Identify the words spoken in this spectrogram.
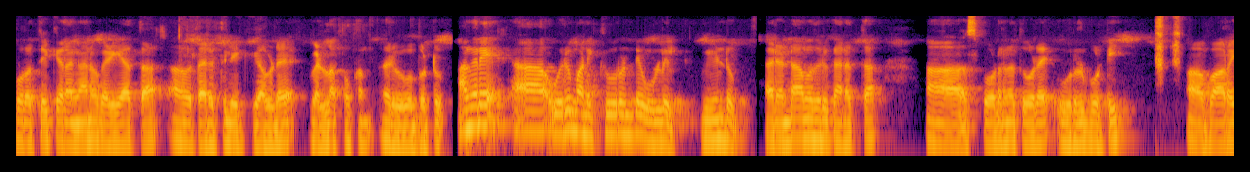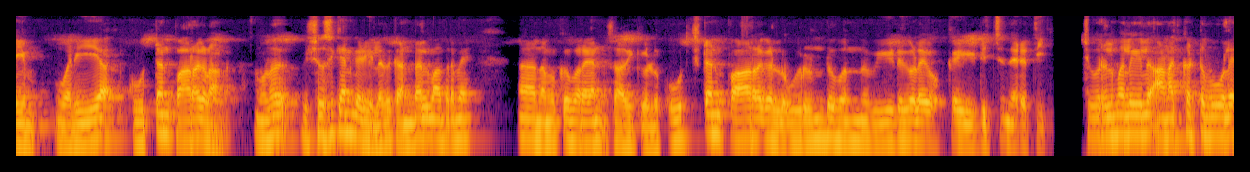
പുറത്തേക്ക് ഇറങ്ങാനോ കഴിയാത്ത തരത്തിലേക്ക് അവിടെ വെള്ളപ്പൊക്കം രൂപപ്പെട്ടു. അങ്ങനെ ഒരു മണിക്കൂറിന്റെ ഉള്ളിൽ വീണ്ടും രണ്ടാമതൊരു കനത്ത സ്ഫോടനത്തോടെ ഉരുൾപൊട്ടി പാറയും വലിയ കൂറ്റൻ പാറകളാണ്. നമ്മൾ വിശ്വസിക്കാൻ കഴിയില്ല. അത് കണ്ടാൽ മാത്രമേ നമുക്ക് പറയാൻ സാധിക്കുകയുള്ളൂ. കൂറ്റൻ പാറകൾ ഉരുണ്ടുവന്ന് വീടുകളെ ഒക്കെ ഇടിച്ചു നിരത്തി. ചൂരൽമലയിൽ അണക്കെട്ട് പോലെ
